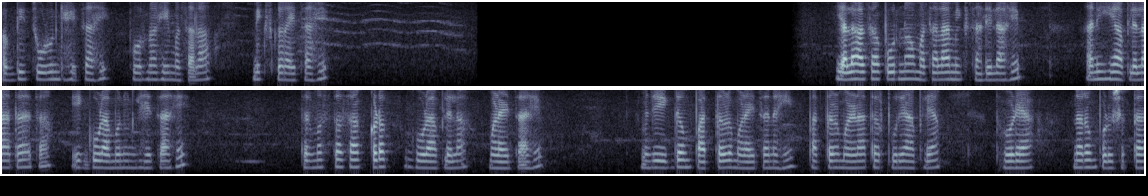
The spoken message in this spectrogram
अगदी चोळून घ्यायचं आहे. पूर्ण हे मसाला मिक्स करायचा आहे. याला असा पूर्ण मसाला मिक्स झालेला आहे. आणि हे आपल्याला आता याचा एक गोळा बनवून घ्यायचा आहे. तर मस्त असा कडक गोळा आपल्याला मळायचा आहे. म्हणजे एकदम पातळ मळायचा नाही. पातळ मळला तर पुऱ्या आपल्या थोड्या नरम पडू शकतात.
